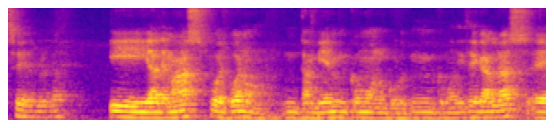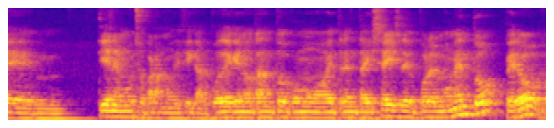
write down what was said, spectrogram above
Sí, es verdad. Y además, pues bueno, también como, como dice Carlas, eh, tiene mucho para modificar. Puede que no tanto como E36 de, por el momento, pero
